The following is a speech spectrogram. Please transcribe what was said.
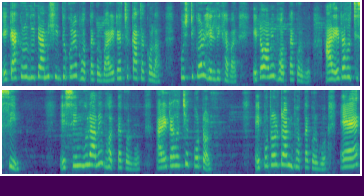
এই কাঁকরোল দুইটা আমি সিদ্ধ করে ভর্তা করব, আর এটা হচ্ছে কাঁচা কলা, পুষ্টিকর হেলদি খাবার। এটাও আমি ভর্তা করব। আর এটা হচ্ছে সিম। এই সিমগুলো আমি ভর্তা করব। আর এটা হচ্ছে পটল। এই পটলটা আমি ভর্তা করব। এক,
